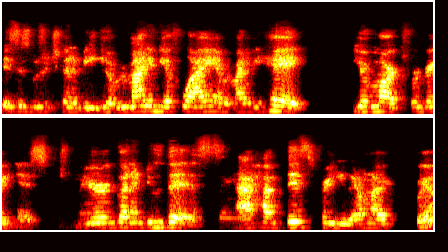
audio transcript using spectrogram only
This is what you're gonna be you know reminding me of who i am reminding me hey you're marked for greatness. You're gonna do this. I have this for you. And i'm like really?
